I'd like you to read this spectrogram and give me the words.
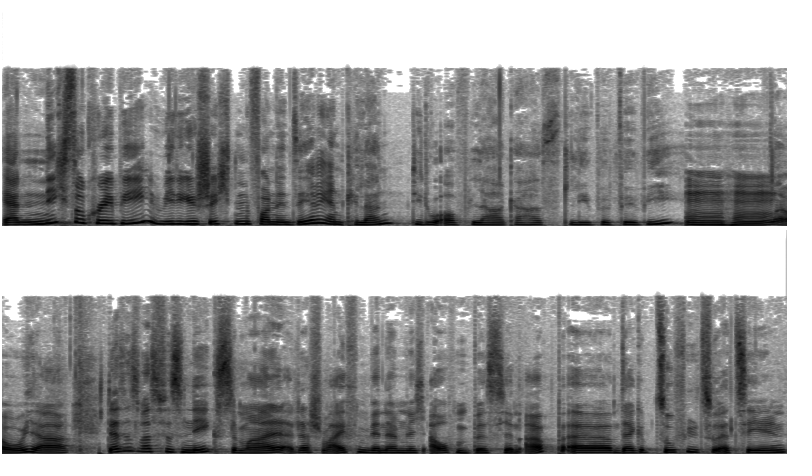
Ja, nicht so creepy wie die Geschichten von den Serienkillern, die du auf Lager hast, liebe Bibi. Oh ja, das ist was fürs nächste Mal. Da schweifen wir nämlich auch ein bisschen ab. Äh, da gibt es so viel zu erzählen.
